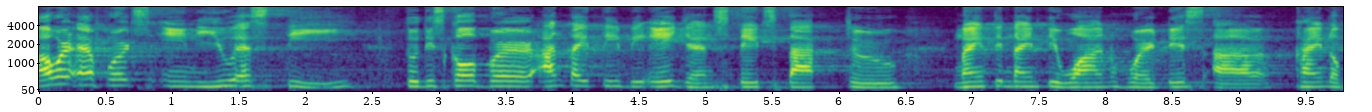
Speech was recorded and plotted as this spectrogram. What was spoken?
efforts in UST to discover anti-TB agents dates back to 1991, where this uh, kind of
